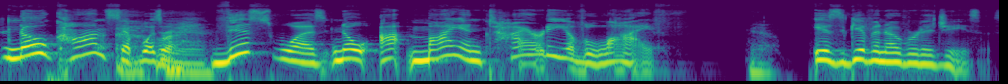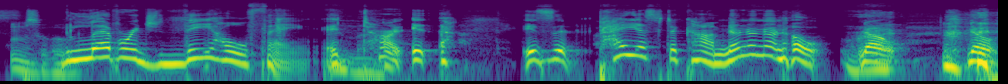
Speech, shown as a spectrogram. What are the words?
no concept was right. this was no I, my entirety of life yeah. is given over to Jesus. Mm. Absolutely. Leverage the whole thing. It turn it is it pay us to come. No, no, no, no. Right. No. No,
